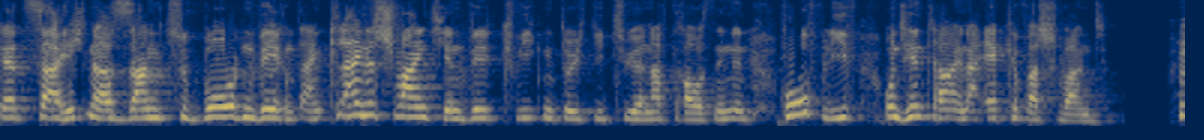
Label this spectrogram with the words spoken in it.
Der Zeichner sank zu Boden, während ein kleines Schweinchen wild quiekend durch die Tür nach draußen in den Hof lief und hinter einer Ecke verschwand.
